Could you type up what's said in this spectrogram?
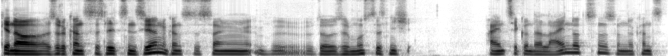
Genau, also du kannst es lizenzieren, du kannst es sagen, du, also du musst es nicht einzig und allein nutzen, sondern du kannst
